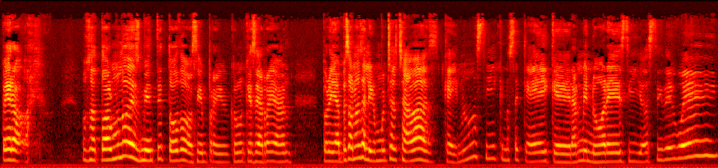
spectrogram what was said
Pero, o sea, todo el mundo desmiente todo siempre, como que sea real. Pero ya empezaron a salir muchas chavas que no, sí, que no sé qué, y que eran menores, y yo así de, güey,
